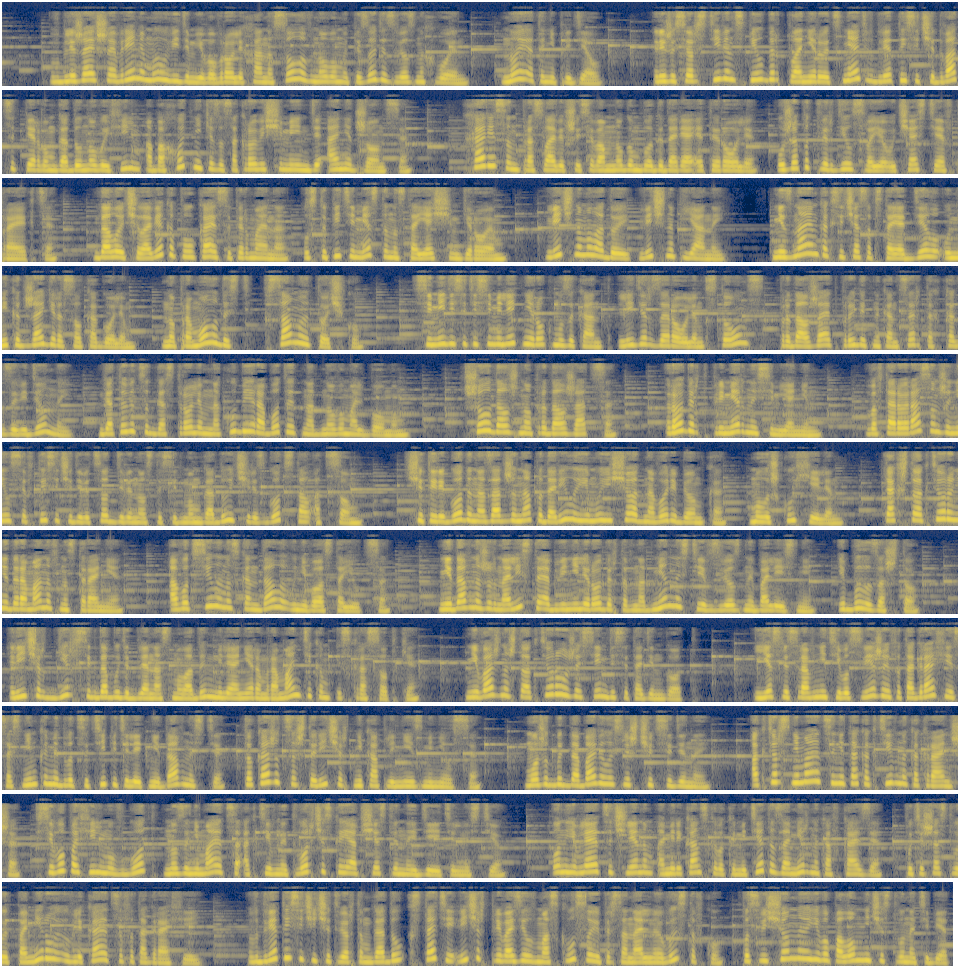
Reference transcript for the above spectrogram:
В ближайшее время мы увидим его в роли Хана Соло в новом эпизоде «Звездных войн». Но и это не предел. Режиссер Стивен Спилберг планирует снять в 2021 году новый фильм об охотнике за сокровищами Индиане Джонсе. Харрисон, прославившийся во многом благодаря этой роли, уже подтвердил свое участие в проекте. Долой Человека-паука и Супермена, уступите место настоящим героям. Вечно молодой, вечно пьяный. Не знаем, как сейчас обстоят дела у Мика Джаггера с алкоголем, но про молодость, в самую точку. 77-летний рок-музыкант, лидер The Rolling Stones, продолжает прыгать на концертах как заведенный, готовится к гастролям на Кубе и работает над новым альбомом. Шоу должно продолжаться. Роберт – примерный семьянин. Во второй раз он женился в 1997 году и через год стал отцом. Четыре года назад жена подарила ему еще одного ребенка, малышку Хелен. Так что актеру не до романов на стороне. А вот силы на скандалы у него остаются. Недавно журналисты обвинили Роберта в надменности и в звездной болезни, и было за что. Ричард Гир всегда будет для нас молодым миллионером-романтиком из красотки. Неважно, что актеру уже 71 год. Если сравнить его свежие фотографии со снимками 25-летней давности, то кажется, что Ричард ни капли не изменился. Может быть добавилось лишь чуть седины. Актер снимается не так активно, как раньше, всего по фильму в год, но занимается активной творческой и общественной деятельностью. Он является членом Американского комитета за мир на Кавказе, путешествует по миру и увлекается фотографией. В 2004 году, кстати, Ричард привозил в Москву свою персональную выставку, посвященную его паломничеству на Тибет.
